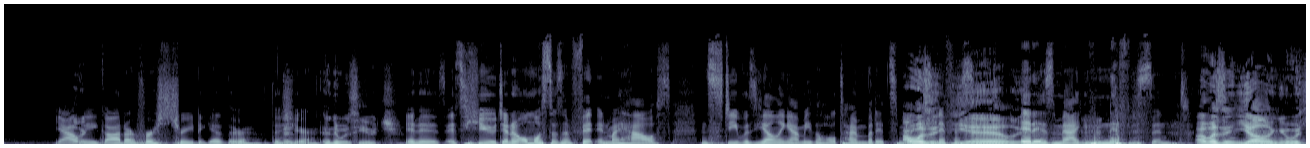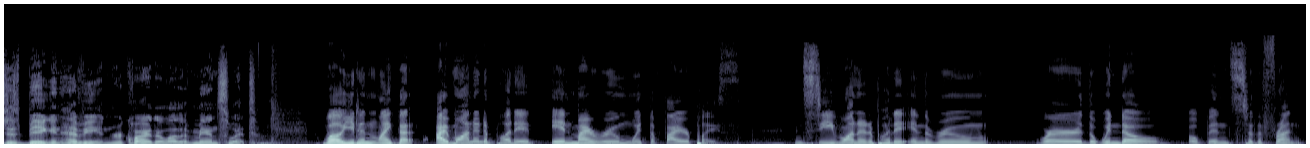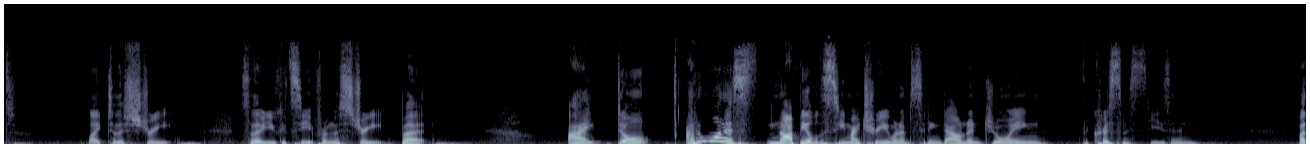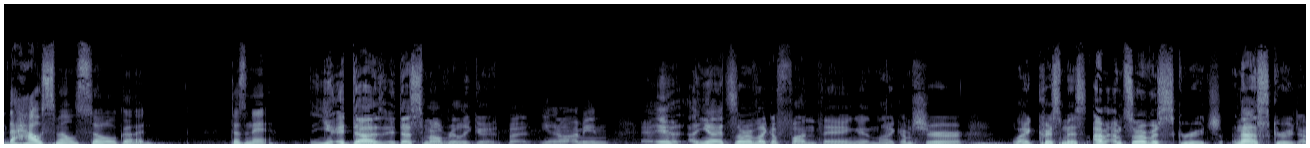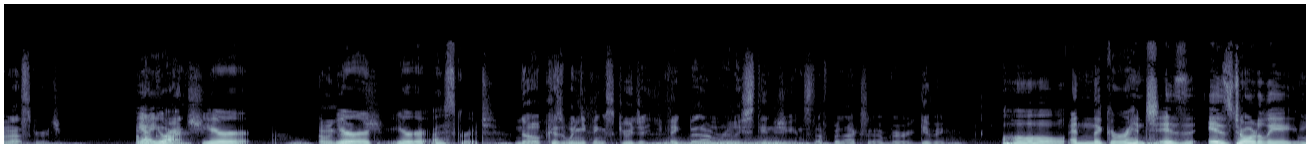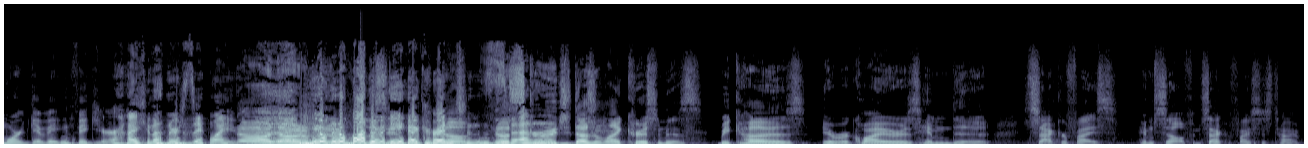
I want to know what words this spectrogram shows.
Yeah, Like- we got our first tree together this and, year. and it was huge. It is. It's huge, and it almost doesn't fit in my house. And Steve was yelling at me the whole time, but it's I wasn't yelling. It is magnificent. I wasn't yelling. It was just big and heavy and required a lot of man sweat. Well, you didn't like that. I wanted to put it in my room with the fireplace, and Steve wanted to put it in the room where the window opens to the front, like to the street, so that you could see it from the street. But I don't. I don't want to s- not be able to see my tree when I'm sitting down enjoying the Christmas season. But the house smells so good, doesn't it? Yeah, it does. It does smell really good, but you know, I mean, it you know, it's sort of like a fun thing, and like I'm sure, like Christmas. I'm I'm sort of a Scrooge, not a Scrooge. I'm not a Scrooge. I'm yeah, a you are. Grinch. You're I'm a you're Grinch. you're a Scrooge. No, because when you think Scrooge, you think that I'm really stingy and stuff, but actually I'm very giving. Oh, and the Grinch is is totally more giving figure. I can understand why. No, no, no, you no. would want to be a Grinch no, no. Scrooge doesn't like Christmas because it requires him to sacrifice himself and sacrifice his time.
